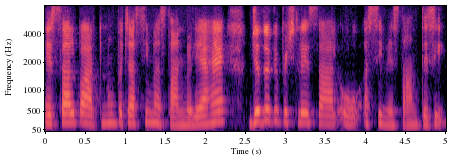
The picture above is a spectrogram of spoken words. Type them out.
ਇਸ ਸਾਲ ਭਾਰਤ ਨੂੰ 85ਵਾਂ ਸਥਾਨ ਮਿਲਿਆ ਹੈ, ਜਦੋਂ ਕਿ ਪਿਛਲੇ ਸਾਲ ਉਹ 80ਵੇਂ ਸਥਾਨ ਤੇ ਸੀ।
